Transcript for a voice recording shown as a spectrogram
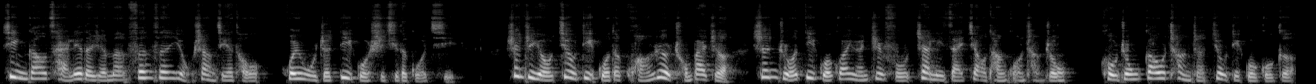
兴高采烈的人们纷纷涌上街头，挥舞着帝国时期的国旗。甚至有旧帝国的狂热崇拜者，身着帝国官员制服，站立在教堂广场中，口中高唱着旧帝国国歌。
